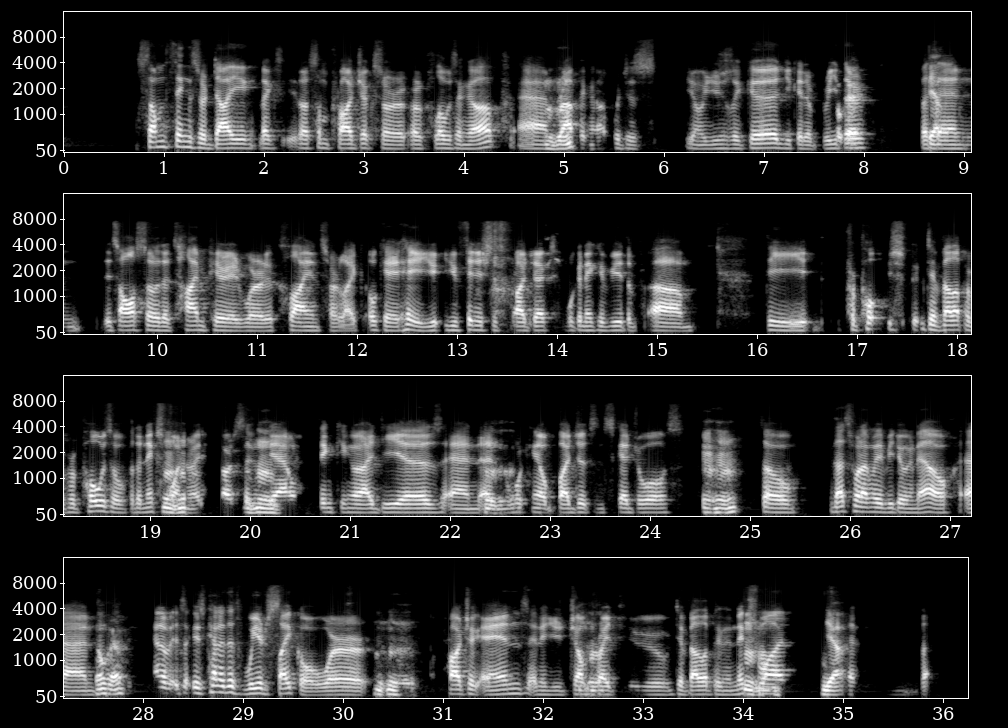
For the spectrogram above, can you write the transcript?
some things are dying, like you know, some projects are, are closing up and hmm wrapping up, which is you know usually good. You get a Okay. breather, but Yep. then it's also the time period where the clients are like, okay, hey, you, you finish this project, we're gonna give you the um the propose develop a proposal for the next one, hmm right? Start sitting hmm down, thinking of ideas and and hmm working out budgets and schedules. hmm So that's what I'm gonna be doing now, and Okay. kind of it's, it's kind of this weird cycle where hmm project ends and then you jump hmm right to developing the next hmm one. Yeah. and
